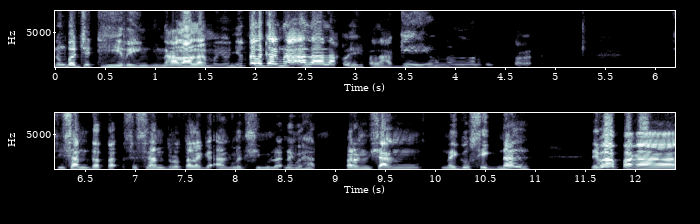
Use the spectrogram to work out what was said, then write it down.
Nung budget hearing, naalala mo yun? Yung talagang naalala ko eh. Palagi. Yung ano si, Sandra, si Sandro talaga ang nagsimula ng lahat. Parang siya ang nag signal. Di ba? Para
